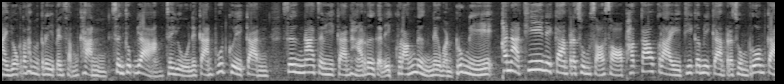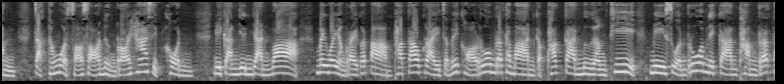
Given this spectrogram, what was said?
นายกรัฐมนตรีเป็นสำคัญ ซึ่งทุกอย่างจะอยู่ในการพูดคุยกัน ซึ่งน่าจะมีการหารือกันอีกครั้งหนึ่งในวันพรุ่งนี้ ขณะที่ในการประชุมสสพักก้าวไกลที่ก็มีการการประชุมร่วมกันจากทั้งหมดสส150 คน มีการยืนยันว่าไม่ว่าอย่างไรก็ตามพรรคก้าวไกลจะไม่ขอร่วมรัฐบาลกับพรรคการเมืองที่มีส่วนร่วมในการทำรัฐ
